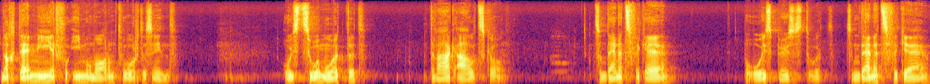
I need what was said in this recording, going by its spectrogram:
nachdem wir von ihm umarmt worden sind, uns zumutet, den Weg auch zu gehen. Um denen zu vergeben, die uns Böses tut. Um denen zu vergeben,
